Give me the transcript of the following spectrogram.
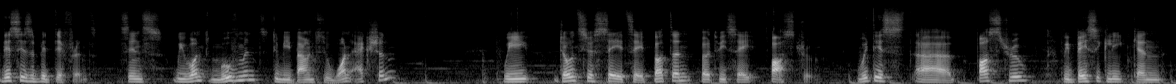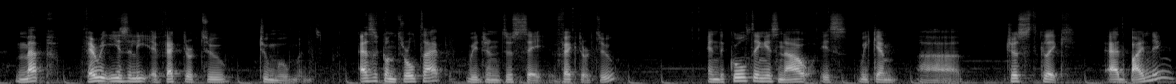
this is a bit different. Since we want movement to be bound to one action, we don't just say it's a button, but we say pass through. With this uh, pass through, we basically can map very easily a vector2 to movement. As a control type, we can just say vector2. And the cool thing is now is we can uh, just click add binding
